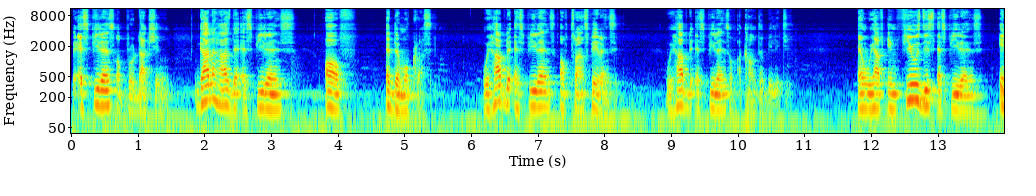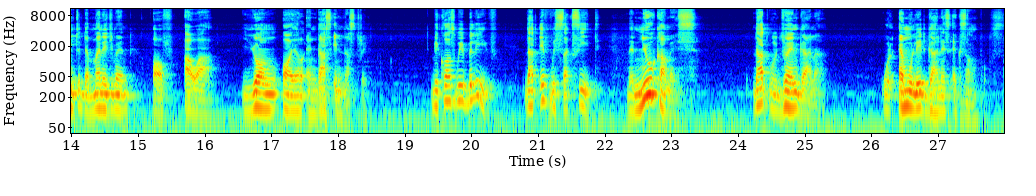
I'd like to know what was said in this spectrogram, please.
the experience of production, Ghana has the experience of a democracy. We have the experience of transparency. We have the experience of accountability. And we have infused this experience into the management of our young oil and gas industry. Because we believe that if we succeed, the newcomers that will join Ghana will emulate Ghana's examples.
